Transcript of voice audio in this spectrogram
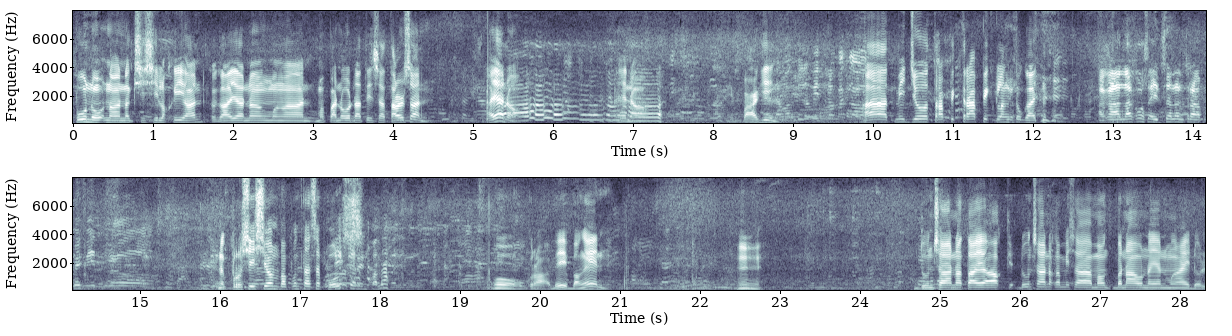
puno na nagsisilakihan kagaya ng mga mapanood natin sa Tarzan. Ayan o. Ayan o. May Baging. At medyo traffic-traffic lang to guys. Akala ko sa EDSA lang traffic. Nagprosesyon papunta sa falls. Oh, grabe, bangin. Mm. Doon sana tayo doon sana kami sa Mount Banahaw na yan mga idol.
